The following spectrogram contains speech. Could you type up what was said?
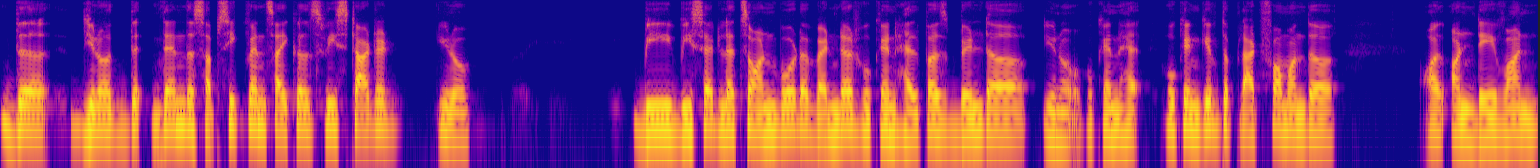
the you know th- then the subsequent cycles we started you know we we said let's onboard a vendor who can help us build a you know who can who can give the platform on the on, on day one.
